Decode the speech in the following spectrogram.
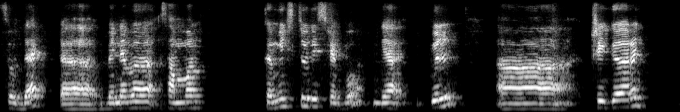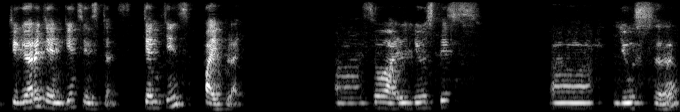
So that uh, whenever someone commits to this repo there will uh, trigger trigger a jenkins instance jenkins pipeline. Uh, so i'll use this uh, user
